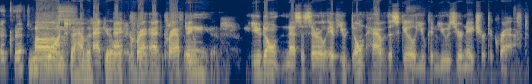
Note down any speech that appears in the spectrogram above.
at crafting? You Um, want to have a at- skill at if cra- at it, so you don't crafting. You don't necessarily, if you don't have the skill, you can use your nature to craft.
